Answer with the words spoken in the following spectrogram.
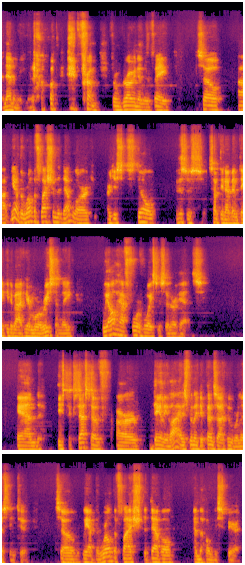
an enemy, you know, from, from growing in their faith. So uh, you know, the world, the flesh, and the devil are are just still. This is something I've been thinking about here more recently. We all have four voices in our heads, and the success of our daily lives really depends on who we're listening to. So we have the world, the flesh, the devil, and the Holy Spirit.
